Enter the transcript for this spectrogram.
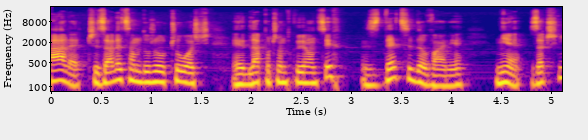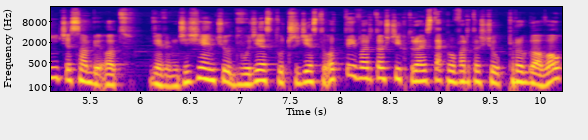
Ale czy zalecam dużą czułość yy, dla początkujących? Zdecydowanie nie, zacznijcie sobie od, nie wiem, 10, 20, 30, od tej wartości, która jest taką wartością progową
